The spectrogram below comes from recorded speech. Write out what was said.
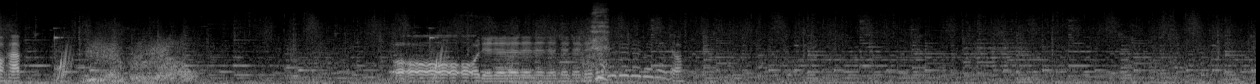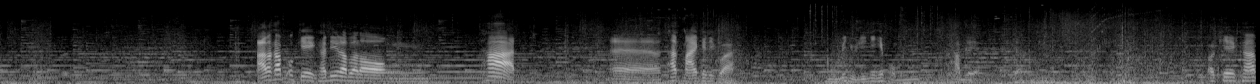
1519 ครับ โอ้เดี๋ยวเดี๋ยวเดี๋ยวเดี๋ยวเดี๋ยวเดี๋ยวเดี๋ยวเอาละครับ โอเค คราวนี้เรามาลองธาตุ เอ่อธาตุไม้กันดีกว่า มันไม่อยู่นิ่งๆให้ผมทำเลยอะเดี๋ยวโอเคครับ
